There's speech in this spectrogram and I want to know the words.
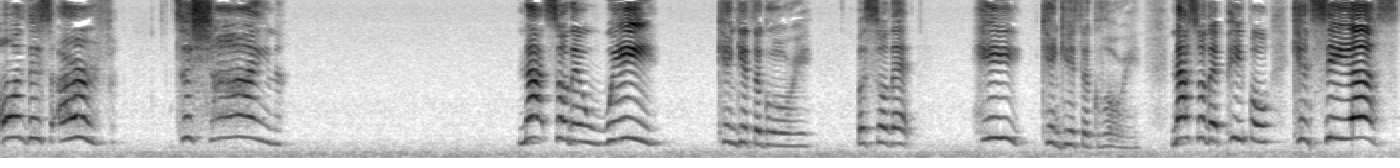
on this earth to shine. Not so that we can get the glory, but so that He can get the glory. Not so that people can see us.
